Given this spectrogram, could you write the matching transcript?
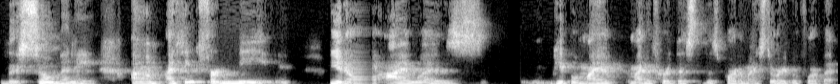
there's so many. Um, I think for me, you know, I was people might might have heard this this part of my story before, but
